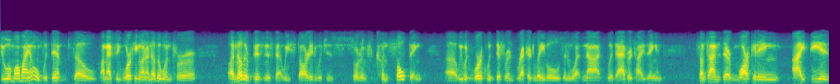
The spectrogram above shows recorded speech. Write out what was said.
do them on my own with them. So I'm actually working on another one for another business that we started, which is sort of consulting. Uh, we would work with different record labels and whatnot with advertising, and sometimes their marketing ideas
